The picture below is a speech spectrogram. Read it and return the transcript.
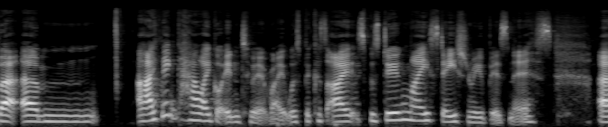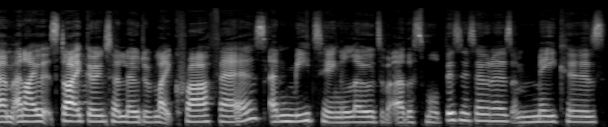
But um, I think how I got into it, right, was because I was doing my stationery business. Um, and I started going to a load of like craft fairs and meeting loads of other small business owners and makers,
